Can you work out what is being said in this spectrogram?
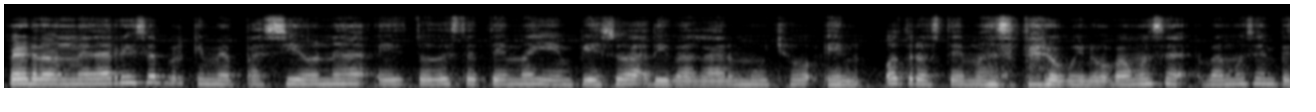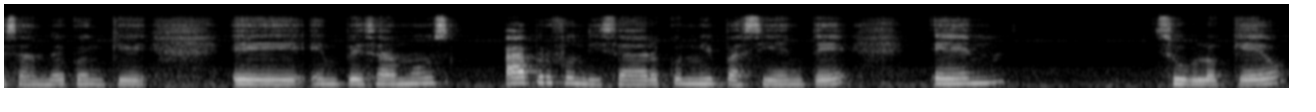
Perdón, me da risa porque me apasiona eh, todo este tema y empiezo a divagar mucho en otros temas, pero bueno, vamos, a, vamos empezando con que eh, empezamos a profundizar con mi paciente en su bloqueo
